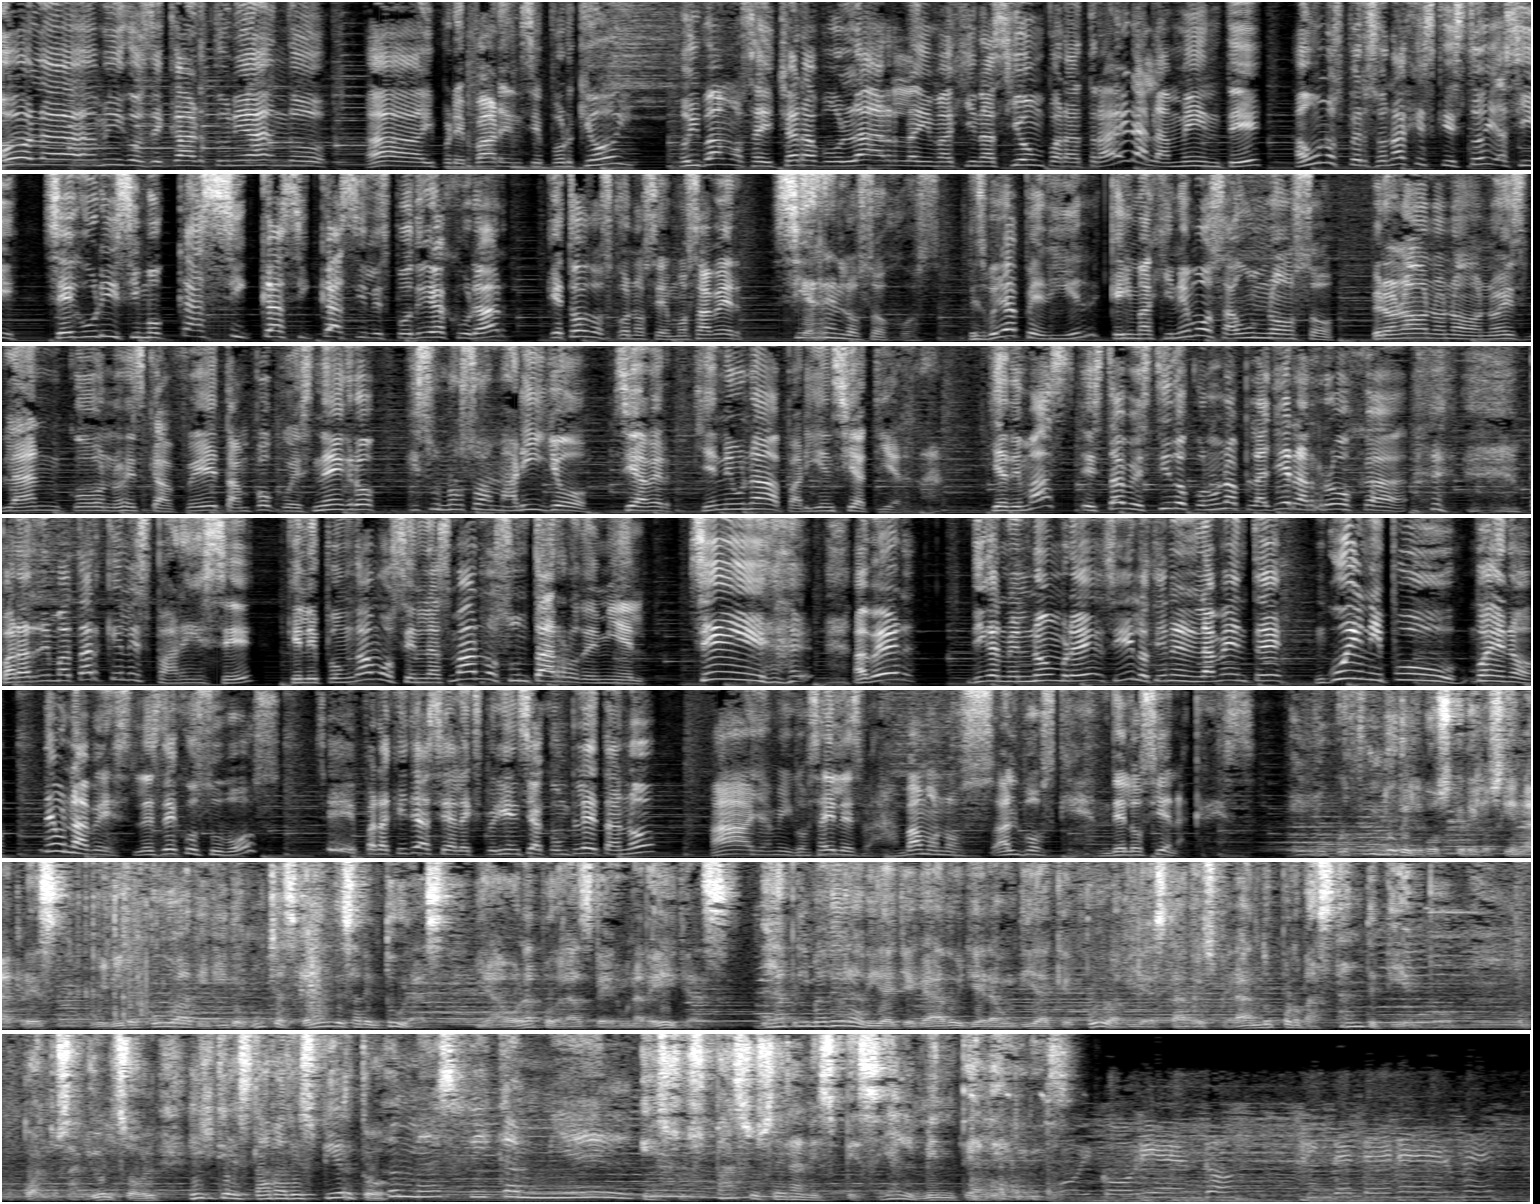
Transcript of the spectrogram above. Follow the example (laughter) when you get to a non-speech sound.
Hola amigos de Cartuneando. Ay, prepárense porque hoy, hoy vamos a echar a volar la imaginación para traer a la mente a unos personajes que estoy así, segurísimo, casi, casi, casi les podría jurar que todos conocemos. A ver, cierren los ojos. Les voy a pedir que imaginemos a un oso. Pero no, no, no, no es blanco, no es café, tampoco es negro, es un oso amarillo. Sí, a ver, tiene una apariencia tierna. Y además está vestido con una playera roja. (laughs) Para rematar, ¿qué les parece? Que le pongamos en las manos un tarro de miel. Sí, (laughs) a ver, díganme el nombre, sí, lo tienen en la mente. Winnie Pooh. Bueno, de una vez les dejo su voz. Sí, para que ya sea la experiencia completa, ¿no? Ay, amigos, ahí les va. Vámonos al bosque de los Cienacres. En lo profundo del bosque de los cien acres, Winnie the Pooh ha vivido muchas grandes aventuras y ahora podrás ver una de ellas. La primavera había llegado y era un día que Pooh había estado esperando por bastante tiempo. Cuando salió el sol, él ya estaba despierto Más rica miel. y sus pasos eran especialmente alegres. Voy corriendo sin detenerme.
